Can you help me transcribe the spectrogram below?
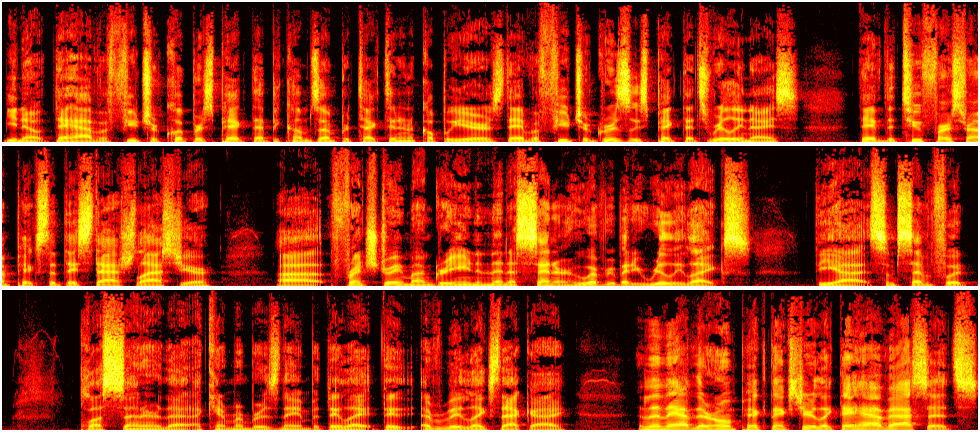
You know, they have a future Clippers pick that becomes unprotected in a couple years. They have a future Grizzlies pick that's really nice. They have the two first round picks that they stashed last year, uh, French Draymond Green, and then a center who everybody really likes the uh, some seven foot plus center that I can't remember his name, but they like they everybody likes that guy. And then they have their own pick next year. Like they have assets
